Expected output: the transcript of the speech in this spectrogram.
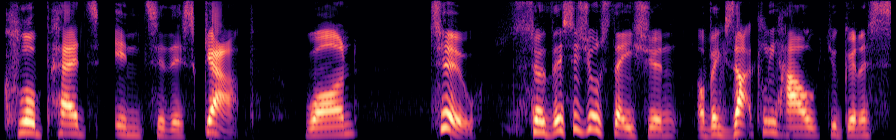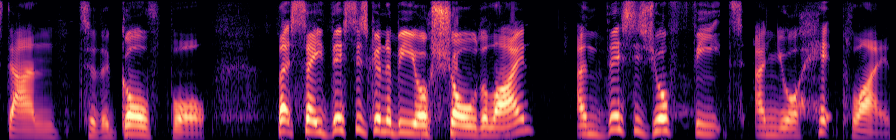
club heads into this gap. One, two. So this is your station of exactly how you're going to stand to the golf ball. Let's say this is going to be your shoulder line and this is your feet and your hip line.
